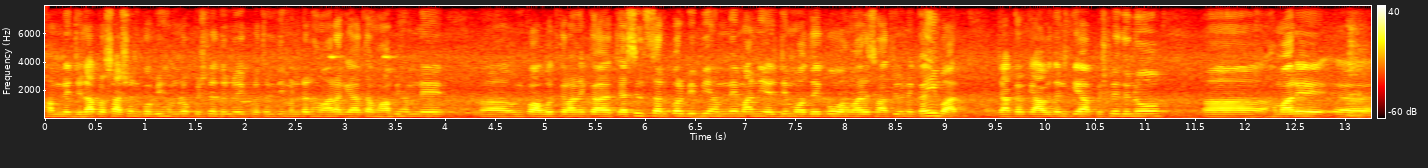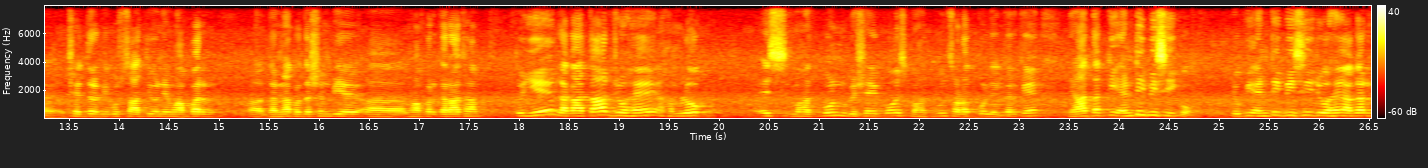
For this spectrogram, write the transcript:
हमने जिला प्रशासन को भी हम लोग पिछले दिनों एक प्रतिनिधिमंडल हमारा गया था वहाँ भी हमने अ, उनको अवगत कराने का तहसील स्तर पर भी, भी हमने माननीय एस महोदय को हमारे साथियों ने कई बार जाकर के आवेदन किया। पिछले दिनों अ, हमारे क्षेत्र के कुछ साथियों ने वहाँ पर धरना प्रदर्शन भी वहाँ पर करा था। तो ये लगातार जो है हम लोग इस महत्वपूर्ण विषय को, इस महत्वपूर्ण सड़क को लेकर के यहाँ तक कि एन को, क्योंकि एन जो है अगर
